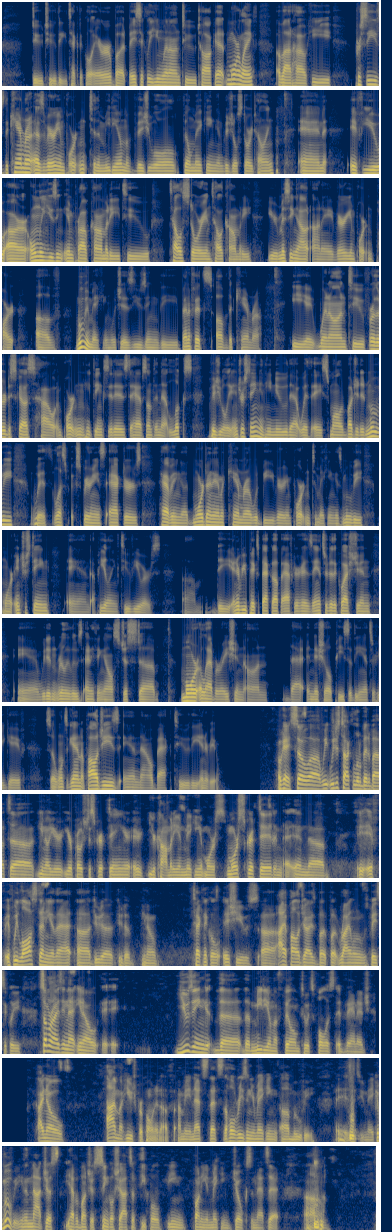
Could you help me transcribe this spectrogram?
due to the technical error, but basically, he went on to talk at more length about how he perceives the camera as very important to the medium of visual filmmaking and visual storytelling. And if you are only using improv comedy to tell a story and tell a comedy, you're missing out on a very important part of movie making, which is using the benefits of the camera. He uh, went on to further discuss how important he thinks it is to have something that looks visually interesting, and he knew that with a smaller budgeted movie with less experienced actors, having a more dynamic camera would be very important to making his movie more interesting and appealing to viewers. Um, the interview picks back up after his answer to the question, and we didn't really lose anything else, just uh, more elaboration on that initial piece of the answer he gave. So, once again, apologies, and now back to the interview. Okay, so uh, we we just talked a little bit about uh, you know your your approach to scripting, your your comedy, and making it more more scripted, and and uh, if if we lost any of that uh, due to due to you know technical issues, uh, I apologize, but but Ryland was basically summarizing that you know. It, using the the medium of film to its fullest advantage. I know I'm a huge proponent of. I mean, that's that's the whole reason you're making a movie is hmm. to make a movie and not just you have a bunch of single shots of people being funny and making jokes and that's it. Um,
